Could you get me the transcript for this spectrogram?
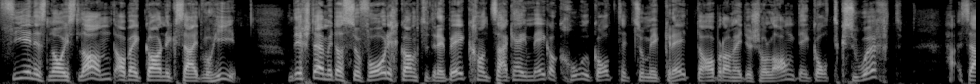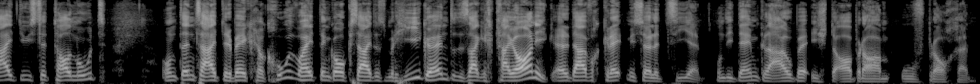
zieh in ein neues Land, aber er hat gar nicht gesagt, wohin. Und ich stelle mir das so vor, ich gehe zu Rebecca und sage, hey, mega cool, Gott hat zu mir geredet. Der Abraham hat ja schon lange den Gott gesucht, sagt uns der Talmud. Und dann sagt Rebecca, cool, wo hat denn Gott gesagt, dass wir hingehen? Und dann sage ich, keine Ahnung. Er hat einfach geredet, wir sollen ziehen. Und in dem Glauben ist der Abraham aufgebrochen.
